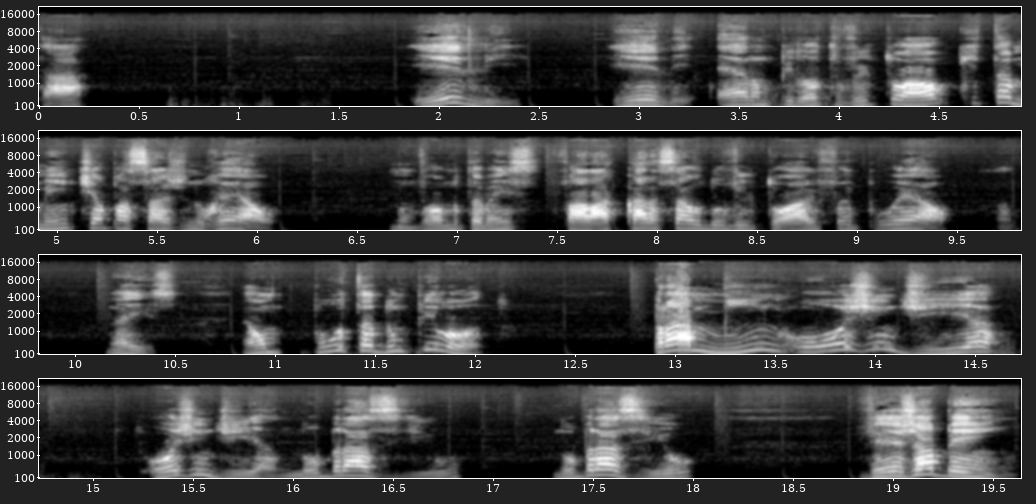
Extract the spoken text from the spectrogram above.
tá? Ele, ele era um piloto virtual que também tinha passagem no real. Não vamos também falar que o cara saiu do virtual e foi pro real. Não é isso. É um puta de um piloto. Para mim, hoje em dia, hoje em dia, no Brasil, no Brasil, veja bem,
